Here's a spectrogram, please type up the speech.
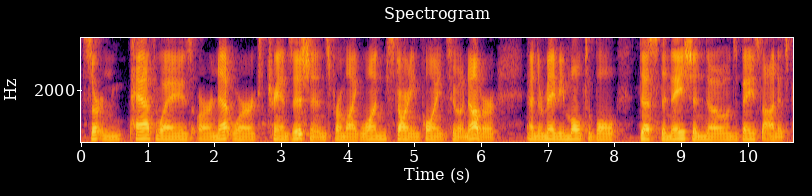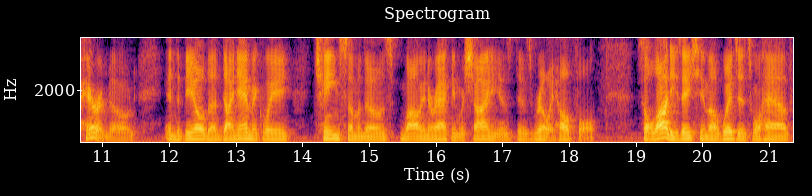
certain pathways or networks transitions from like one starting point to another and there may be multiple destination nodes based on its parent node. And to be able to dynamically change some of those while interacting with Shiny is, is really helpful. So a lot of these HTML widgets will have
